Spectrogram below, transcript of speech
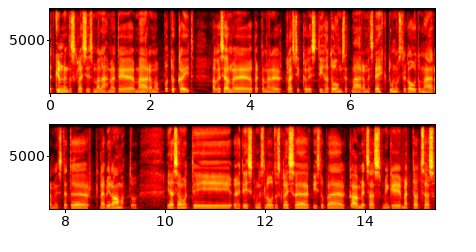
et kümnendas klassis me lähme tee määrama putukaid, aga seal me õpetame klassikalist dihatoomset määramist ehk tunnuste kaudu määramist, et äh, läbi raamatu. ja samuti üheteistkümnes loodusklass istub ka metsas mingi mätta otsas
